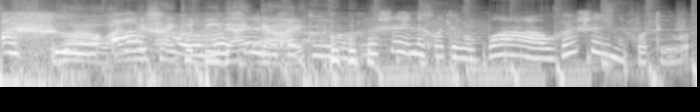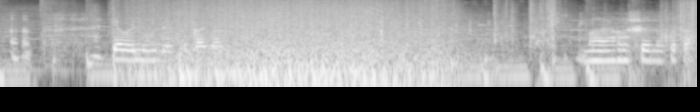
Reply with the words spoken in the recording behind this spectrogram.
А шо? Wow, I а wish I шо? could be that Грошей не guy. хватило, Грошей не хватило. Вау, грошей не хватило. Я люблю це казати. У мене грошей не хватає.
